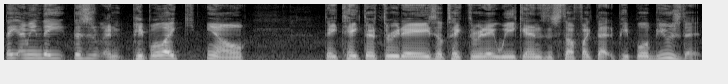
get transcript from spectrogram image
they I mean they this is and people like, you know, they take their three days, they'll take three day weekends and stuff like that. People abused it.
